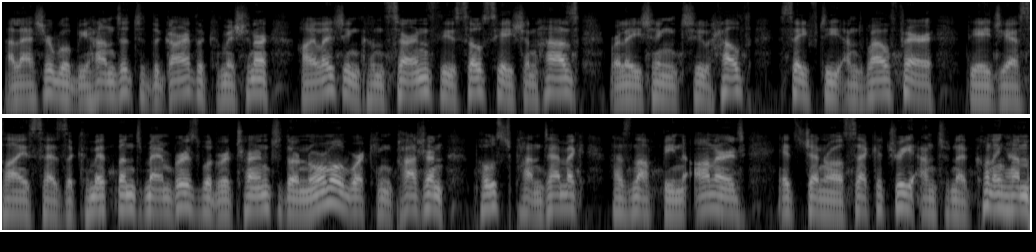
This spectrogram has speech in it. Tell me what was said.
A letter will be handed to the Garda Commissioner highlighting concerns the association has relating to health, safety and welfare. The AGSI says a commitment members would return to their normal working pattern post-pandemic has not been honoured. Its General Secretary, Antoinette Cunningham,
